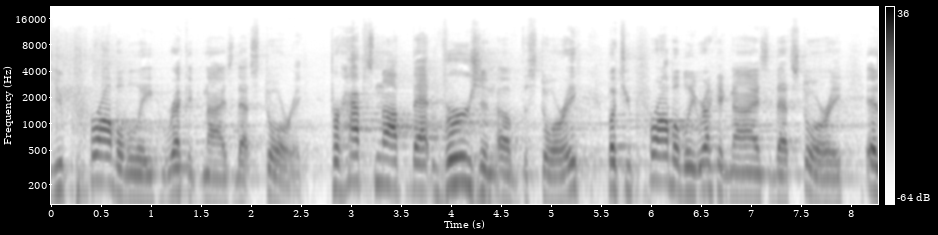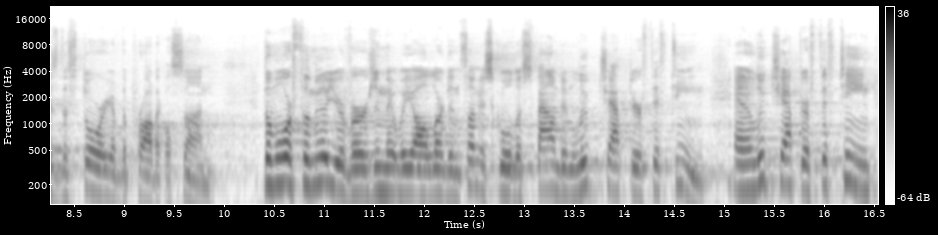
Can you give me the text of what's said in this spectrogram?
you probably recognize that story. Perhaps not that version of the story, but you probably recognize that story as the story of the prodigal son. The more familiar version that we all learned in Sunday school is found in Luke chapter 15. And in Luke chapter 15,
